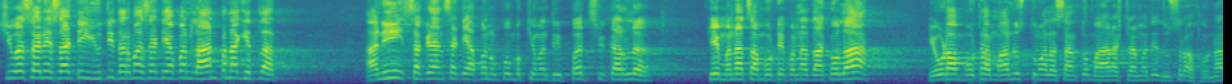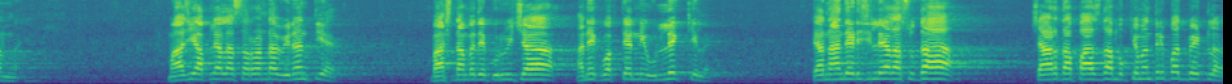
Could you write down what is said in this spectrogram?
शिवसेनेसाठी युती धर्मासाठी आपण लहानपणा घेतलात. आणि सगळ्यांसाठी आपण उपमुख्यमंत्री पद स्वीकारलं हे मनाचा मोठेपणा दाखवला. एवढा मोठा माणूस तुम्हाला सांगतो महाराष्ट्रामध्ये दुसरा होणार नाही. माझी आपल्याला सर्वांना विनंती आहे भाषणामध्ये पूर्वीच्या अनेक वक्त्यांनी उल्लेख केला या नांदेड जिल्ह्याला सुद्धा चारदा पाचदा मुख्यमंत्रीपद भेटलं.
